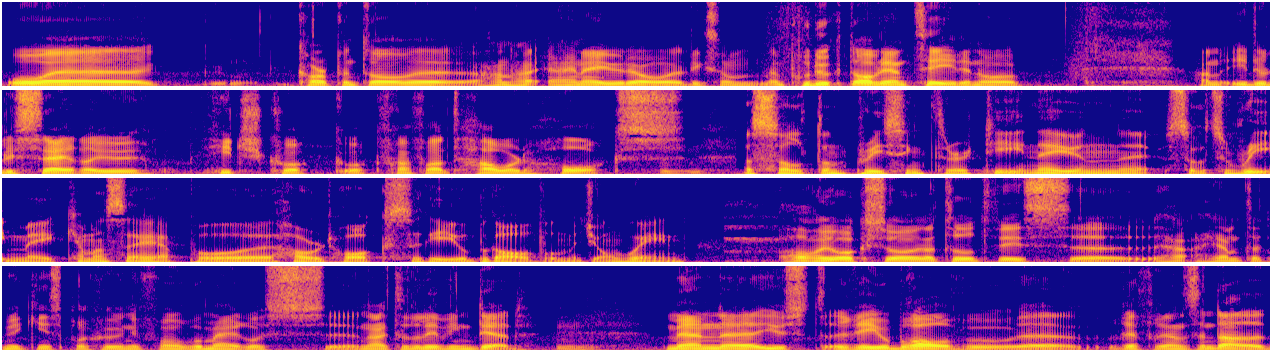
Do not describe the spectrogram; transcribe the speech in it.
Och eh, Carpenter, han, han, är ju då liksom en produkt av den tiden och han idoliserar ju Hitchcock och framförallt Howard Hawks. Mm. Assault on Precinct 13 är ju en sorts remake kan man säga på Howard Hawks Rio Bravo med John Wayne. Har han ju också naturligtvis äh, hämtat mycket inspiration ifrån Romeros Night of the Living Dead. Mm. Men eh, just Rio Bravo-referensen eh, där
